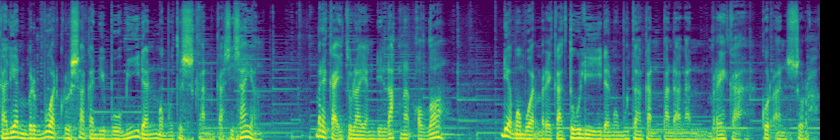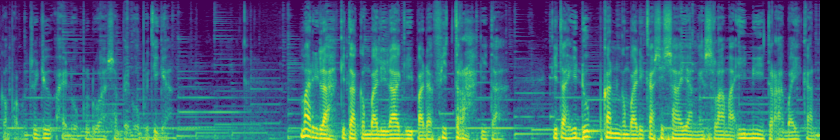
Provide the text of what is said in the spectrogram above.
kalian berbuat kerusakan di bumi dan memutuskan kasih sayang? Mereka itulah yang dilaknat Allah. Dia membuat mereka tuli dan membutakan pandangan mereka. Quran Surah ke-47 ayat 22 sampai 23. Marilah kita kembali lagi pada fitrah kita. Kita hidupkan kembali kasih sayang yang selama ini terabaikan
